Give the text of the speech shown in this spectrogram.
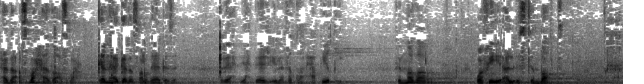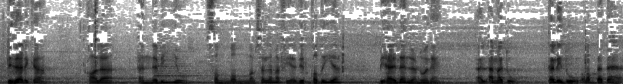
هذا أصبح هذا أصبح. كان هكذا صار هكذا. هذا يحتاج إلى فقه حقيقي في النظر وفي الاستنباط. لذلك قال النبي صلى الله عليه وسلم في هذه القضية بهذين العنوانين الأمة تلد ربتها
